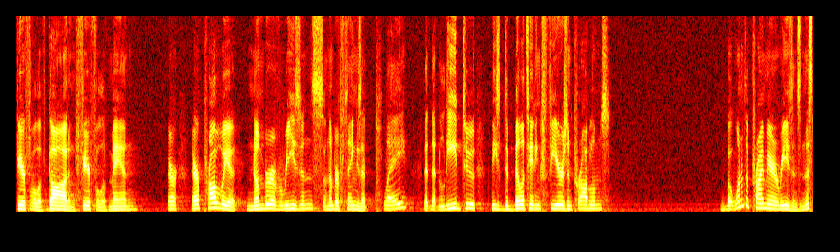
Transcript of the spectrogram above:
fearful of God and fearful of man, there, there are probably a number of reasons, a number of things at play that, that lead to these debilitating fears and problems. But one of the primary reasons, and this,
